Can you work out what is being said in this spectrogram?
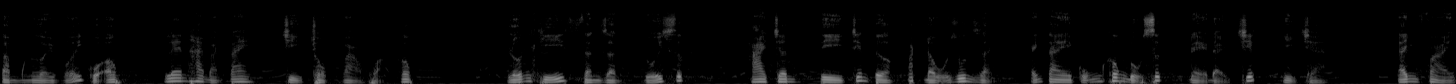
tầm người với của ông lên hai bàn tay chỉ chộp vào khoảng không. Lỗ Nhất Khí dần dần đuối sức. Hai chân tì trên tường bắt đầu run rẩy, cánh tay cũng không đủ sức để đẩy chiếc kỳ trà. Đành phải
